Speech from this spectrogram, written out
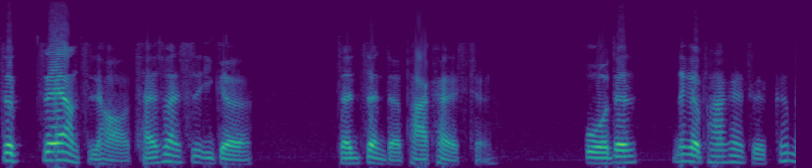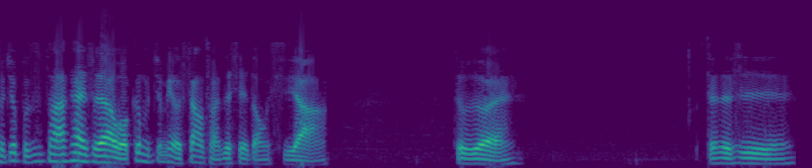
这这样子哈、哦，才算是一个真正的 podcast。我的那个 podcast 根本就不是 podcast 啊，我根本就没有上传这些东西啊。对不对？真的是，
